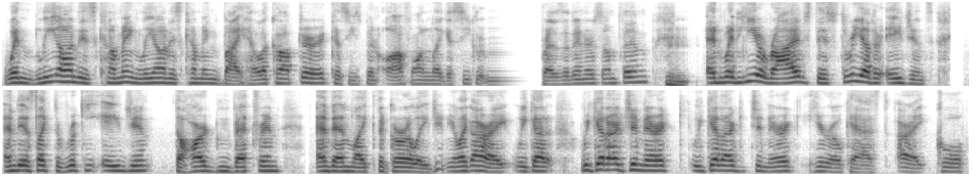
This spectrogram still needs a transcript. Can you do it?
when Leon is coming. Leon is coming by helicopter because he's been off on like a secret president or something. Mhm. And when he arrives, there's three other agents, and there's like the rookie agent, the hardened veteran, and then like the girl agent. You're like, all right, we got we got our generic we get our generic hero cast. All right, cool.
